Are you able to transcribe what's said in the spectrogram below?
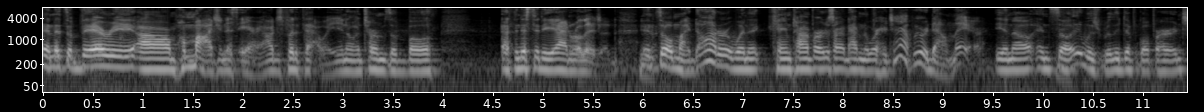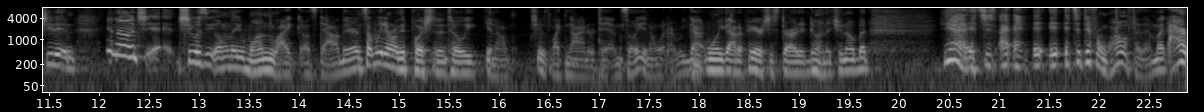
and it's a very um, homogenous area. I'll just put it that way, you know, in terms of both ethnicity and religion. And so my daughter, when it came time for her to start having to wear hijab, we were down there, you know, and so it was really difficult for her. And she didn't, you know, and she she was the only one like us down there, and so we didn't really push it until we, you know, she was like nine or ten. So you know, whatever. We got when we got up here, she started doing it, you know, but. Yeah, it's just I, it, it's a different world for them. Like I,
